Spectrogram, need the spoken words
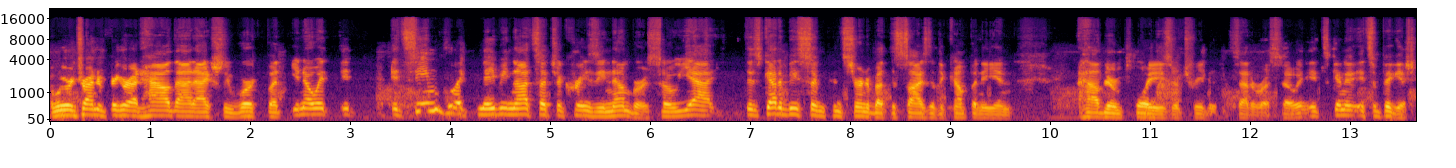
we were trying to figure out how that actually worked, but you know, it, it, it seems like maybe not such a crazy number. So, yeah, there's got to be some concern about the size of the company and how their employees are treated, et cetera. So, it's going to, it's a big issue.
